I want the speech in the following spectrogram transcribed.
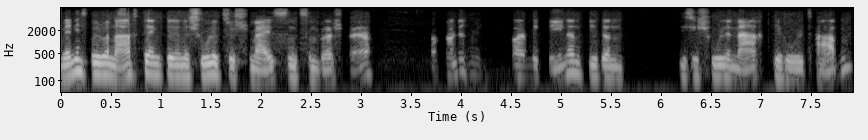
wenn ich darüber nachdenke, eine Schule zu schmeißen, zum Beispiel, ja, dann sollte ich mich mal mit denen, die dann diese Schule nachgeholt haben,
